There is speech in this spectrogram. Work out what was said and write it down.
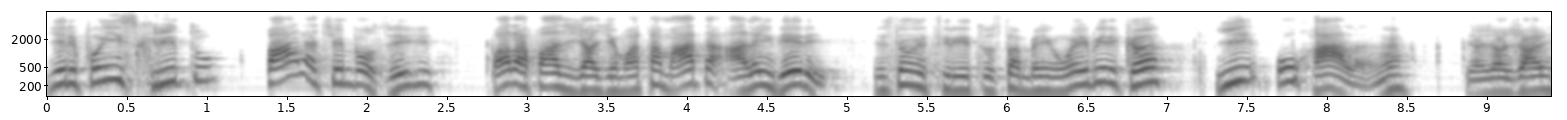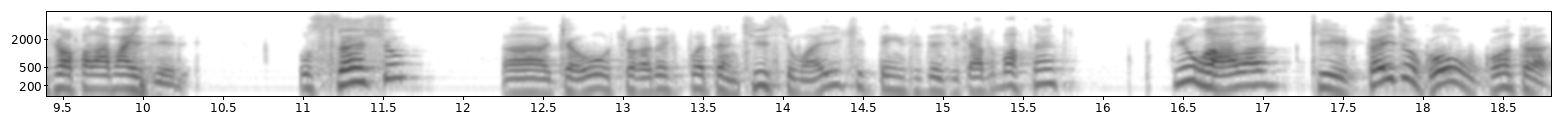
E ele foi inscrito para a Champions League, para a fase já de mata-mata. Além dele, estão inscritos também o American e o Haaland, né? Já, já, já a gente vai falar mais dele. O Sancho, uh, que é outro jogador importantíssimo aí, que tem se dedicado bastante. E o Haaland, que fez o gol contra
